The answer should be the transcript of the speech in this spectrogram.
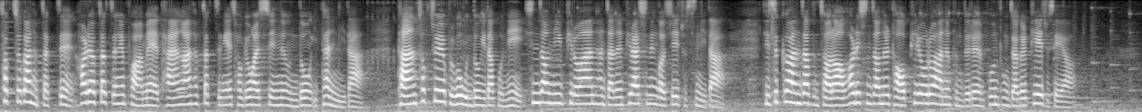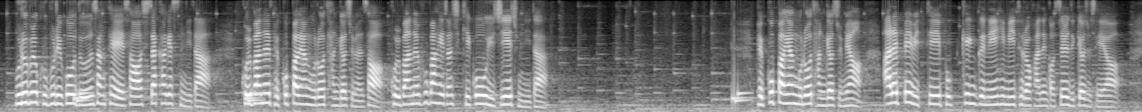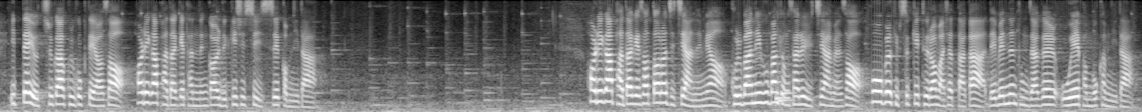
척추관 협착증, 허리 협착증을 포함해 다양한 협착증에 적용할 수 있는 운동 2탄입니다. 단 척추의 굴곡 운동이다 보니 신전이 필요한 환자는 피하시는 것이 좋습니다. 디스크 환자분처럼 허리 신전을 더 필요로 하는 분들은 본 동작을 피해 주세요. 무릎을 구부리고 누운 상태에서 시작하겠습니다. 골반을 배꼽 방향으로 당겨주면서 골반을 후방 회전시키고 유지해 줍니다. 배꼽 방향으로 당겨주며 아랫배 밑이 복행근이 힘이 들어가는 것을 느껴주세요. 이때 요추가 굴곡되어서 허리가 바닥에 닿는 걸 느끼실 수 있을 겁니다. 허리가 바닥에서 떨어지지 않으며 골반이 후방 경사를 유지하면서 호흡을 깊숙이 들어 마셨다가 내뱉는 동작을 5회 반복합니다.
